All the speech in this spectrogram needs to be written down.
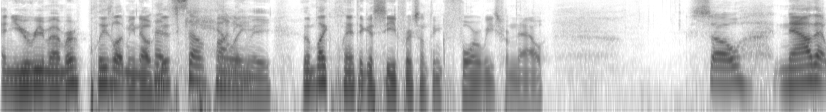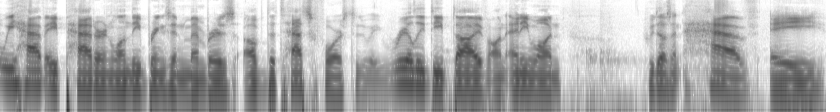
and you remember, please let me know because That's it's so killing funny. me. I'm like planting a seed for something four weeks from now. So now that we have a pattern, Lundy brings in members of the task force to do a really deep dive on anyone who doesn't have a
